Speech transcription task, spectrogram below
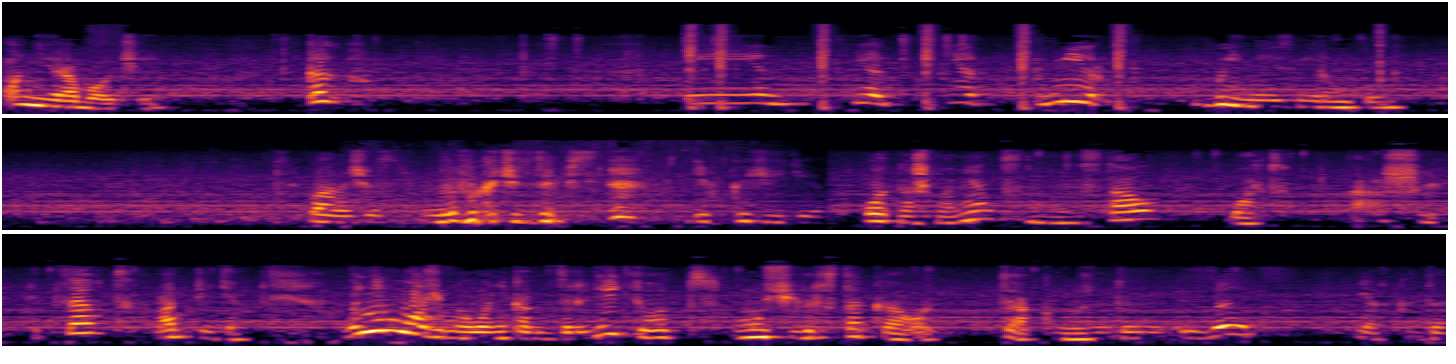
Он не рабочий. Как... Блин, нет, нет, мир. Блин, из мира был. Ладно, сейчас выкачу запись и включите. Вот наш момент настал. Вот наш рецепт. Смотрите. Мы не можем его никак зарядить с помощью верстака. Вот так нужно сделать. Нет, когда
